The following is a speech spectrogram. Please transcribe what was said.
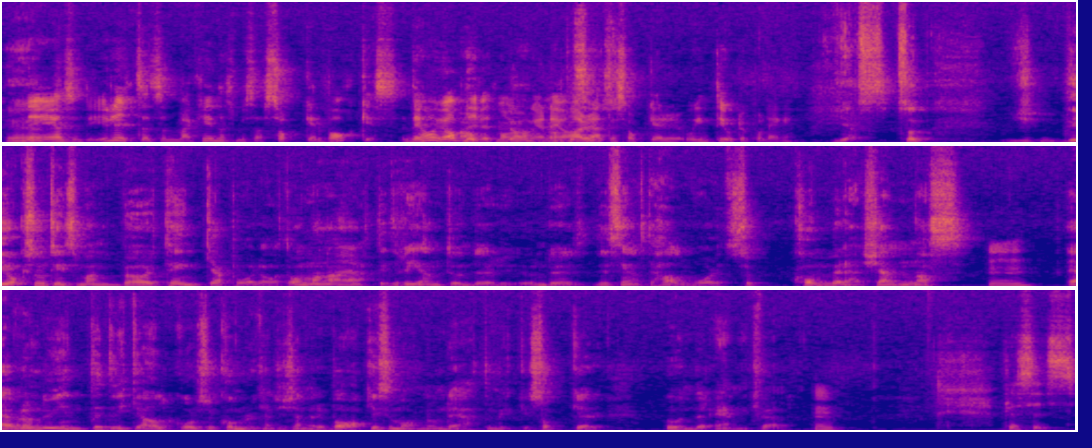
Eh, Nej, alltså det är ju lite som man kan ju nästan bli sockerbakis. Det har jag blivit ja, många ja, gånger när jag har ätit socker och inte gjort det på länge. Yes. Så det är också någonting som man bör tänka på då, att om man har ätit rent under, under det senaste halvåret så kommer det här kännas. Mm. Även om du inte dricker alkohol så kommer du kanske känna dig bakis imorgon om du äter mycket socker under en kväll. Mm. Precis.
